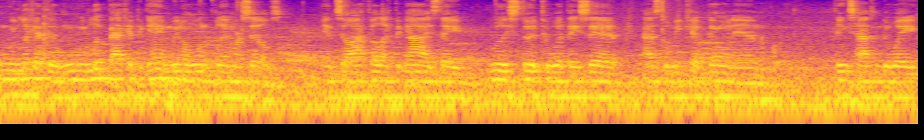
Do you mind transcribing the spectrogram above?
when we look at the when we look back at the game, we don't want to blame ourselves. And so I felt like the guys they really stood to what they said as the week kept going, and things happened the way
